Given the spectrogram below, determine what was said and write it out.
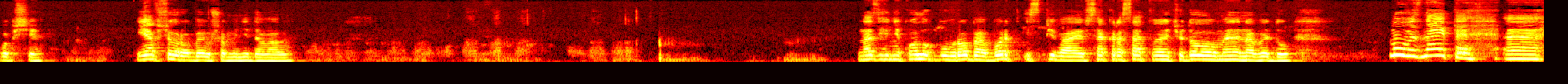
взагалі. Я все робив, що мені давали. У нас гінеколог був робить аборт і співає. Вся краса твоя чудова у мене на виду. Ну, ви знаєте, е,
